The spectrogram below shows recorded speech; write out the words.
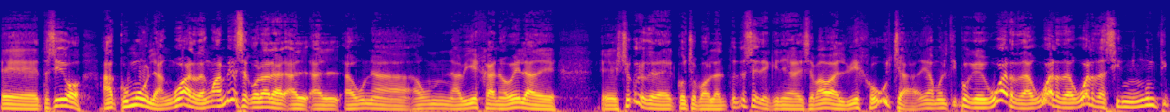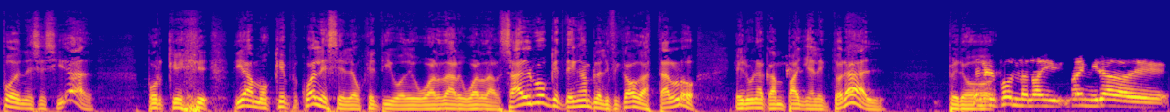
Eh, entonces digo, acumulan, guardan. A mí me hace acordar a, una, a una vieja novela de, eh, yo creo que era de Cocho Paula, entonces de quien era, se llamaba el viejo Ucha, digamos, el tipo que guarda, guarda, guarda sin ningún tipo de necesidad. Porque, digamos, ¿qué, ¿cuál es el objetivo de guardar, guardar? Salvo que tengan planificado gastarlo en una campaña electoral. Pero... En el fondo no hay, no hay mirada de,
